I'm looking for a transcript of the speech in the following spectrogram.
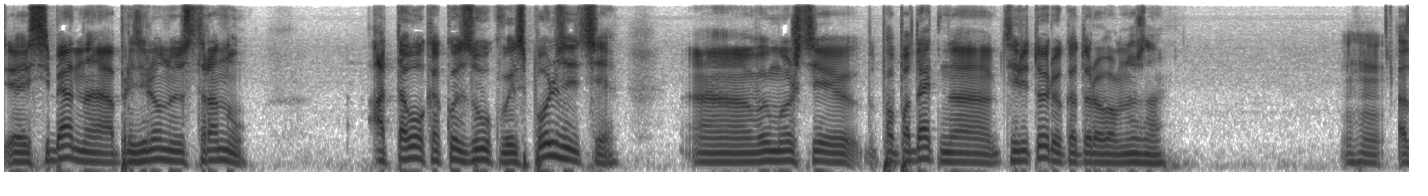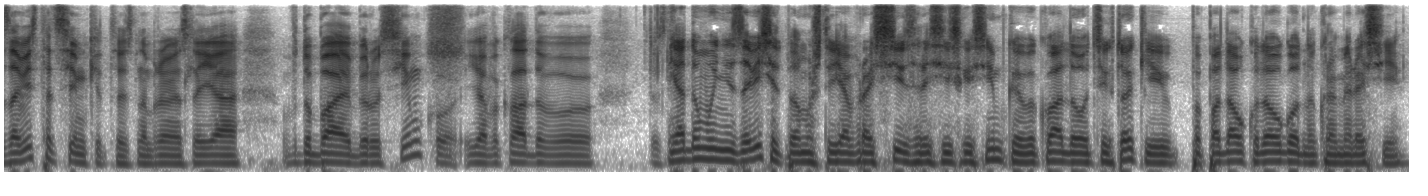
э, себя на определенную страну. От того, какой звук вы используете, э, вы можете попадать на территорию, которая вам нужна. Мгм. А зависит от симки? То есть, например, если я в Дубае беру симку, я выкладываю... есть- Я думаю, не зависит, потому что я в России с российской симкой выкладывал тиктоки и попадал куда угодно, кроме России.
